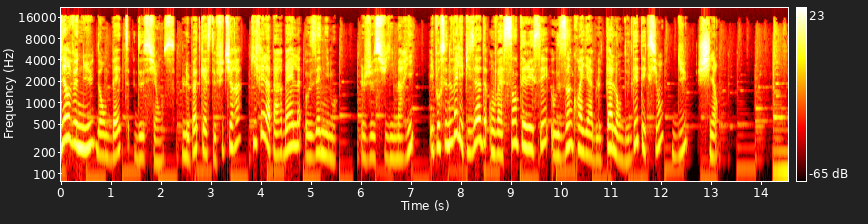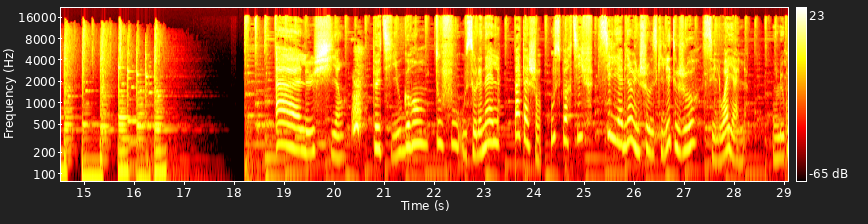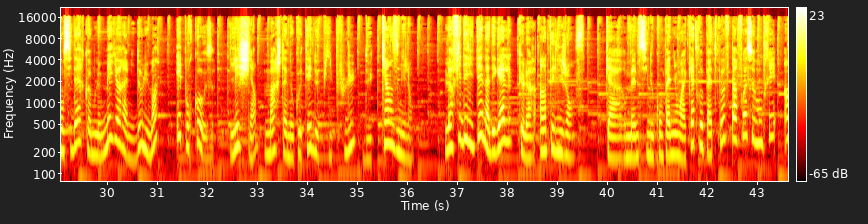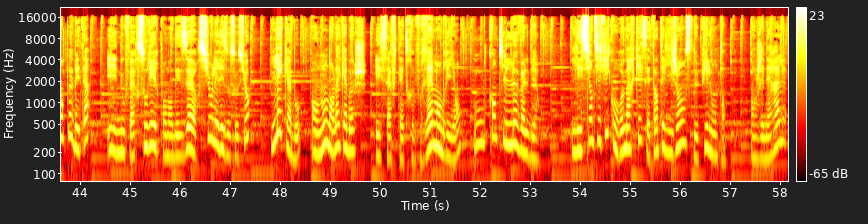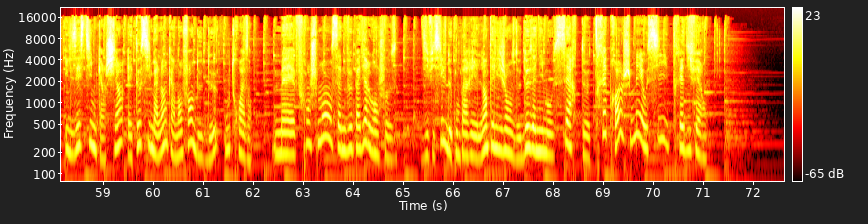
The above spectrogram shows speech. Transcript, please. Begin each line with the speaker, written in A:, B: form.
A: Bienvenue dans Bête de Science, le podcast Futura qui fait la part belle aux animaux. Je suis Marie et pour ce nouvel épisode, on va s'intéresser aux incroyables talents de détection du chien. Ah, le chien Petit ou grand, tout fou ou solennel, patachon ou sportif, s'il y a bien une chose qui l'est toujours, c'est loyal. On le considère comme le meilleur ami de l'humain, et pour cause. Les chiens marchent à nos côtés depuis plus de 15 000 ans. Leur fidélité n'a d'égal que leur intelligence. Car même si nos compagnons à quatre pattes peuvent parfois se montrer un peu bêta et nous faire sourire pendant des heures sur les réseaux sociaux, les cabots en ont dans la caboche et savent être vraiment brillants quand ils le veulent bien. Les scientifiques ont remarqué cette intelligence depuis longtemps. En général, ils estiment qu'un chien est aussi malin qu'un enfant de 2 ou 3 ans. Mais franchement, ça ne veut pas dire grand-chose. Difficile de comparer l'intelligence de deux animaux certes très proches, mais aussi très différents.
